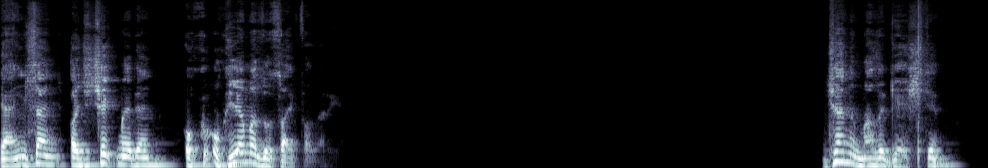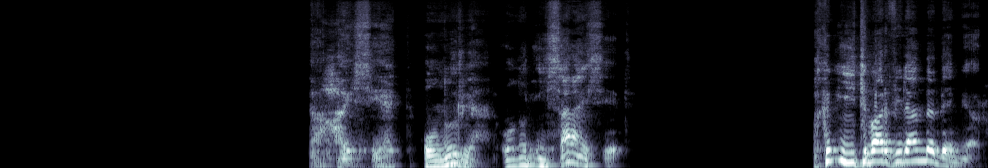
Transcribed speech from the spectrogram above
Yani insan acı çekmeden oku- okuyamaz o sayfaları. Canı malı geçtim. Ya haysiyet, onur yani. Onur insan haysiyeti. Bakın itibar filan da demiyorum.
